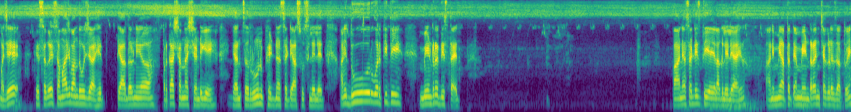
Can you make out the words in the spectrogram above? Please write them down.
म्हणजे हे सगळे समाज बांधव जे आहेत ते आदरणीय प्रकाश अण्णा शेंडगे यांचं ऋण फेडण्यासाठी आसुसलेले आहेत. आणि दूरवरती ती मेंढरं दिसत आहेत. पाण्यासाठीच ती यायला लागलेली आहेत आणि मी आता त्या मेंढरांच्याकडे जातोय.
